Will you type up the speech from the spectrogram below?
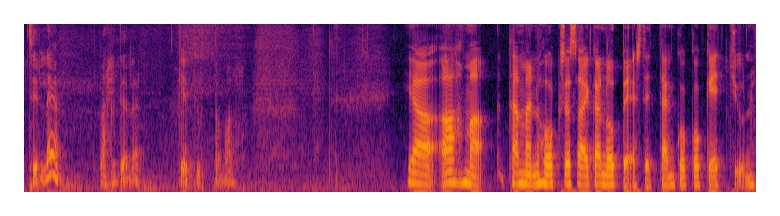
silleen vähitellen ketjuttamalla. Ja Ahma tämän hoksasi aika nopeasti tämän koko ketjun.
